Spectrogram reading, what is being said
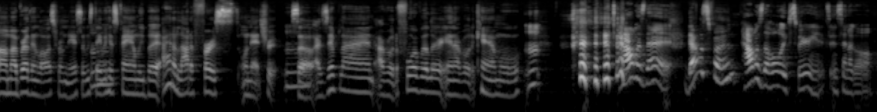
Um, my brother-in-law is from there, so we stayed with mm-hmm. his family. But I had a lot of firsts on that trip. Mm-hmm. So I ziplined, I rode a four-wheeler, and I rode a camel. Mm. How was that? That was fun. How was the whole experience in Senegal?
